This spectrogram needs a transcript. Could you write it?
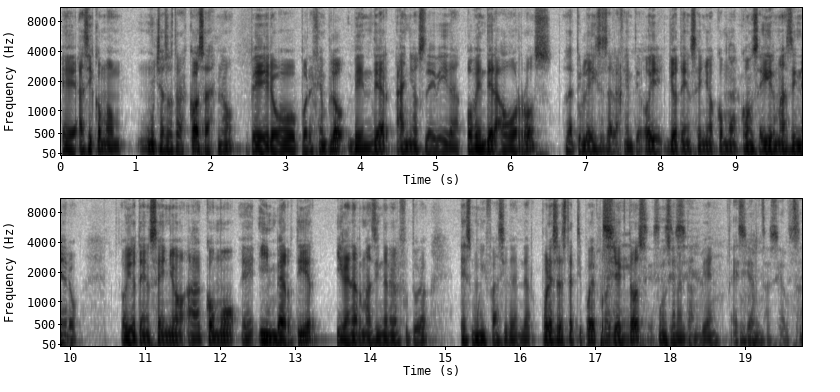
Eh, así como muchas otras cosas, ¿no? Pero, por ejemplo, vender años de vida o vender ahorros. O sea, tú le dices a la gente, oye, yo te enseño a cómo conseguir más dinero. O yo te enseño a cómo eh, invertir y ganar más dinero en el futuro. Es muy fácil de vender. Por eso este tipo de proyectos sí, sí, funcionan sí, sí. tan bien. Es cierto, es cierto. Sí.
